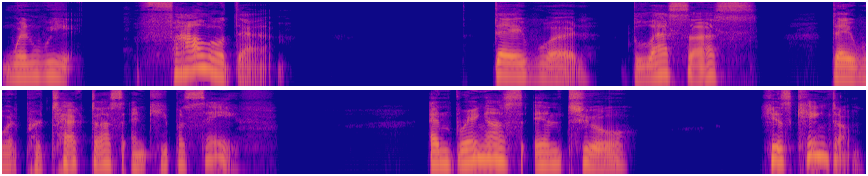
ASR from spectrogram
when we followed them, they would bless us, they would protect us and keep us safe, and bring us into his kingdom,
